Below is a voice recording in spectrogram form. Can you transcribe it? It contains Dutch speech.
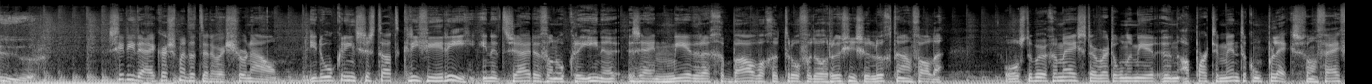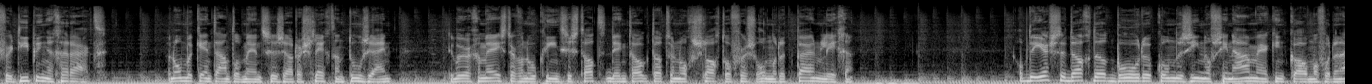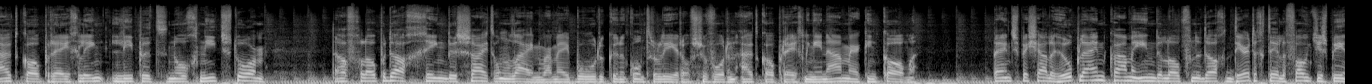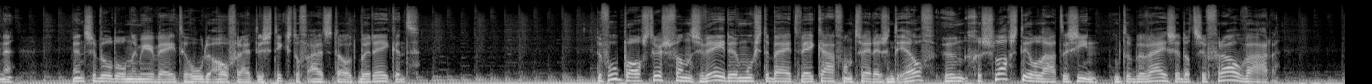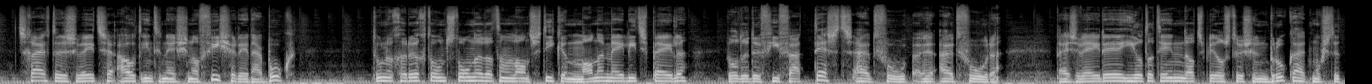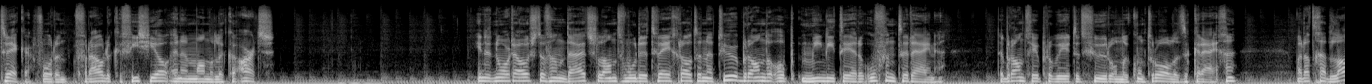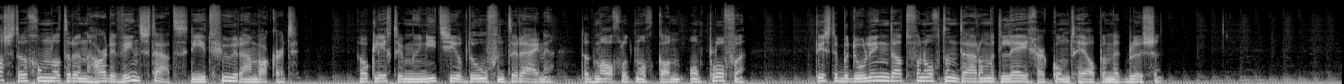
uur. City Dijkers met het NOS Journaal. In de Oekraïnse stad Kriviri in het zuiden van Oekraïne... zijn meerdere gebouwen getroffen door Russische luchtaanvallen. Volgens de burgemeester werd onder meer een appartementencomplex... van vijf verdiepingen geraakt. Een onbekend aantal mensen zou er slecht aan toe zijn. De burgemeester van de Oekraïnse stad denkt ook dat er nog slachtoffers onder het puin liggen. Op de eerste dag dat boeren konden zien of ze in aanmerking komen voor een uitkoopregeling... liep het nog niet storm... De afgelopen dag ging de site online waarmee boeren kunnen controleren of ze voor een uitkoopregeling in aanmerking komen. Bij een speciale hulplijn kwamen in de loop van de dag 30 telefoontjes binnen. Mensen wilden onder meer weten hoe de overheid de stikstofuitstoot berekent. De voetbalsters van Zweden moesten bij het WK van 2011 hun geslachtsdeel laten zien... om te bewijzen dat ze vrouw waren. Het schrijft de Zweedse oud-international Fischer in haar boek... Toen er geruchten ontstonden dat een land stiekem mannen mee liet spelen... wilde de FIFA tests eh, uitvoeren. Bij Zweden hield het in dat speelsters hun broek uit moesten trekken... voor een vrouwelijke fysio en een mannelijke arts. In het noordoosten van Duitsland woeden twee grote natuurbranden op militaire oefenterreinen. De brandweer probeert het vuur onder controle te krijgen... maar dat gaat lastig omdat er een harde wind staat die het vuur aanwakkert. Ook ligt er munitie op de oefenterreinen dat mogelijk nog kan ontploffen. Het is de bedoeling dat vanochtend daarom het leger komt helpen met blussen.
